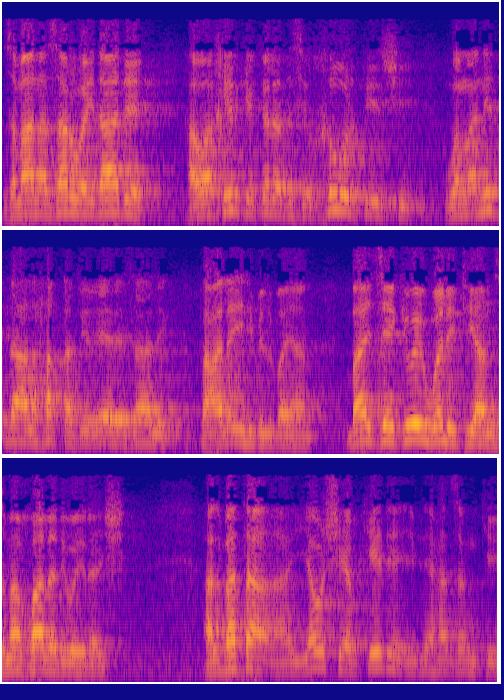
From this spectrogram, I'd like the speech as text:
زما نظر وای دا دی او اخر کې کله د څه خور تیز شي ومن ادعى الحق في غير ذلك فعليه بالبيان بای ځکه وی ولی تیان زما خاله دی وای راشي البته یو شیب کې دی ابن حزم کې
